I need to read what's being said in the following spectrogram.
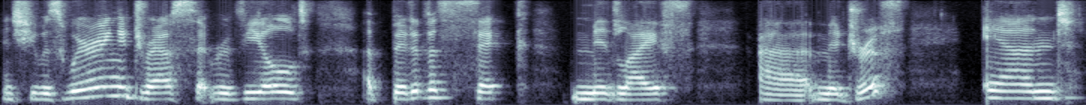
And she was wearing a dress that revealed a bit of a thick midlife uh, midriff. And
